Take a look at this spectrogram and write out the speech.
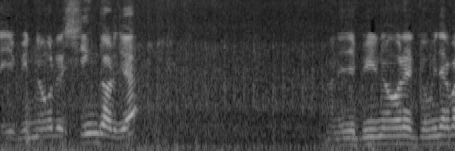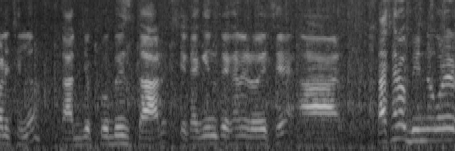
এই যে বীরনগরের সিং দরজা মানে যে বীরনগরের জমিদার বাড়ি ছিল, তার যে প্রবেশদ্বার, সেটা কিন্তু এখানে রয়েছে। আর তাছাড়াও বীরনগরের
